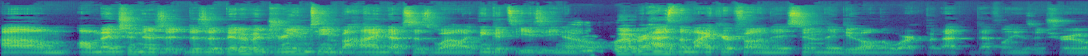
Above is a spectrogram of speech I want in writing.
um, I'll mention there's a there's a bit of a dream team behind us as well. I think it's easy, you know, whoever has the microphone, they assume they do all the work, but that definitely isn't true.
